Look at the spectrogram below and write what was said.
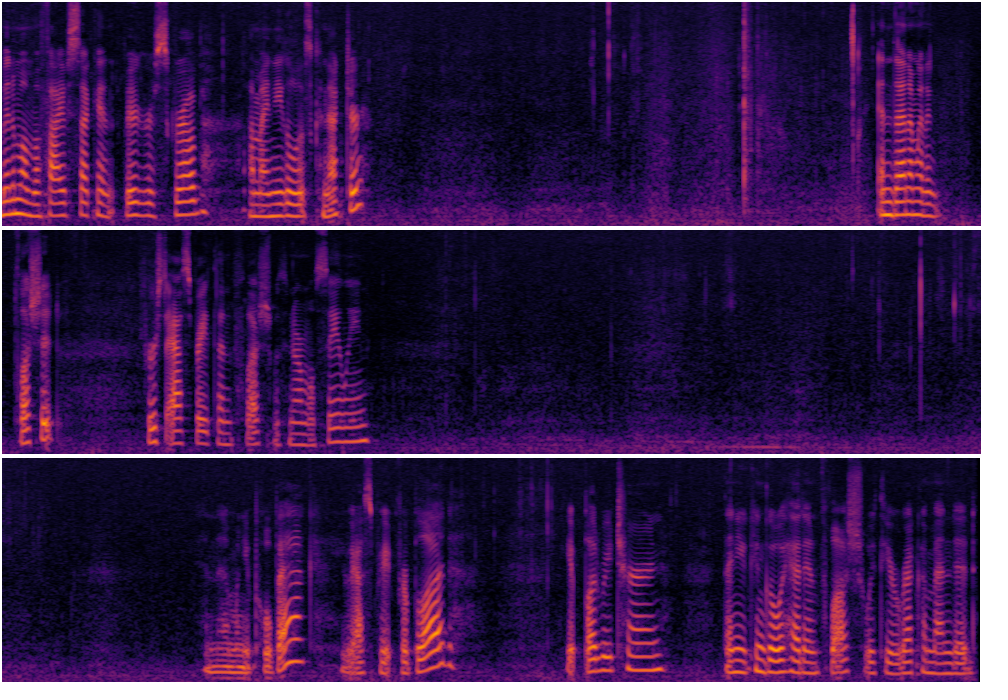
minimum of five second vigorous scrub on my needleless connector. And then I'm going to flush it. First aspirate, then flush with normal saline. And then when you pull back, you aspirate for blood, get blood return, then you can go ahead and flush with your recommended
